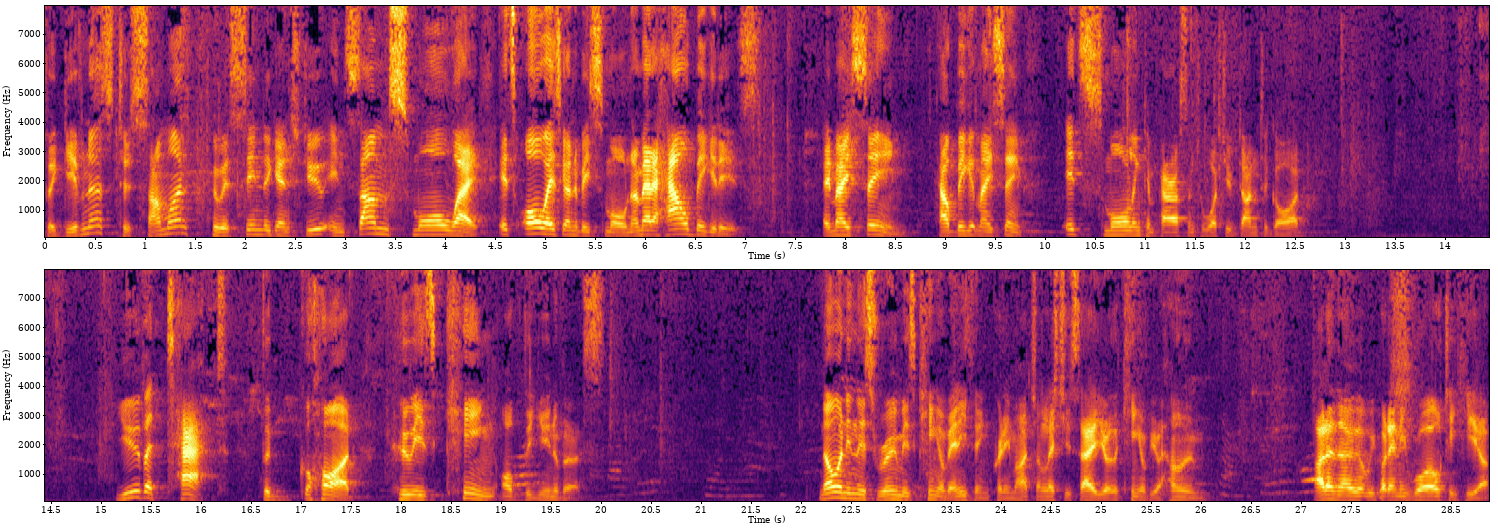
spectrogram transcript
forgiveness to someone who has sinned against you in some small way. It's always going to be small, no matter how big it is. It may seem, how big it may seem, it's small in comparison to what you've done to God. You've attacked the God who is king of the universe. No one in this room is king of anything, pretty much, unless you say you're the king of your home. I don't know that we've got any royalty here.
